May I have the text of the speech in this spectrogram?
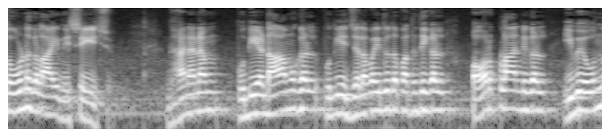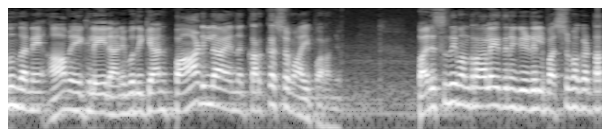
സോണുകളായി നിശ്ചയിച്ചു. ഖനനം പുതിയ ഡാമുകൾ പുതിയ ജലവൈദ്യുത പദ്ധതികൾ പവർ പ്ലാന്റുകൾ ഇവയൊന്നും തന്നെ ആ മേഖലയിൽ അനുവദിക്കാൻ പാടില്ല എന്ന് കർക്കശമായി പറഞ്ഞു. പരിസ്ഥിതി മന്ത്രാലയത്തിന് കീഴിൽ പശ്ചിമഘട്ട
